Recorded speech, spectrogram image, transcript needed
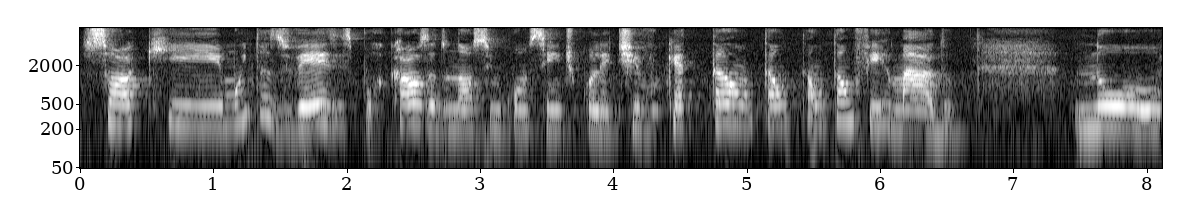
Só que muitas vezes, por causa do nosso inconsciente coletivo, que é tão, tão, tão, tão firmado no,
